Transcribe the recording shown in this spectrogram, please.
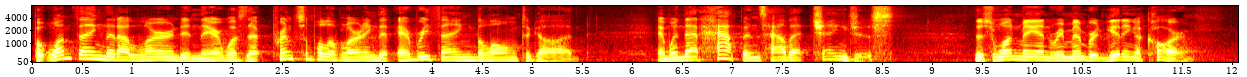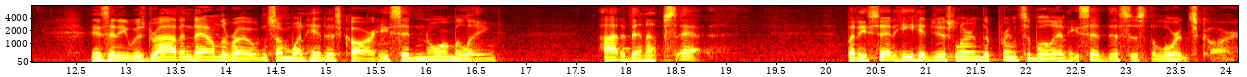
But one thing that I learned in there was that principle of learning that everything belonged to God. And when that happens, how that changes. This one man remembered getting a car. He said he was driving down the road and someone hit his car. He said, Normally, I'd have been upset. But he said he had just learned the principle and he said, This is the Lord's car.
